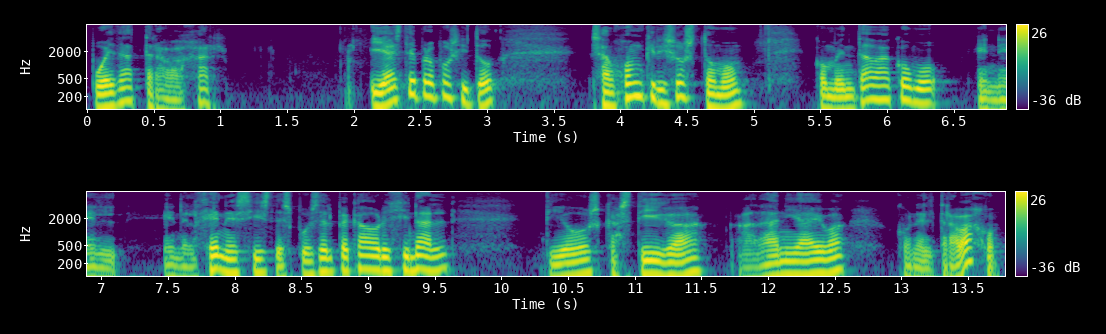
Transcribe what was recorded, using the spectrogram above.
pueda trabajar. Y a este propósito, San Juan Crisóstomo comentaba cómo en el, en el Génesis, después del pecado original, Dios castiga a Adán y a Eva con el trabajo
